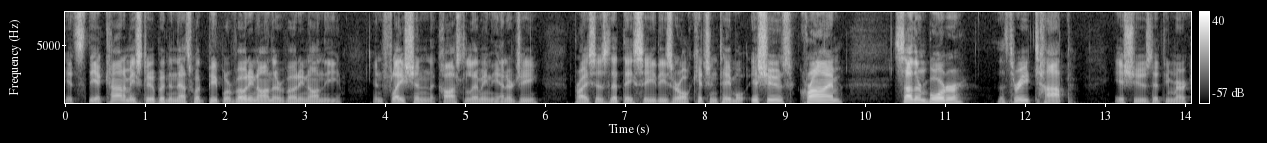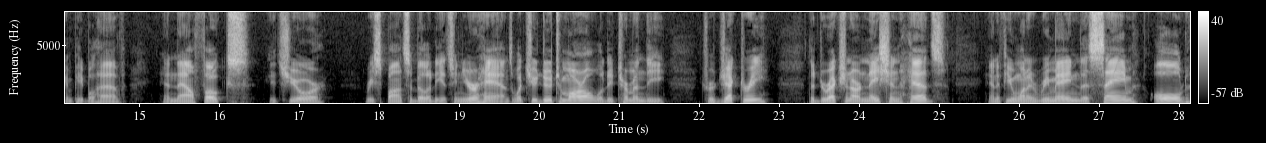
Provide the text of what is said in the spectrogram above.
It's the economy, stupid, and that's what people are voting on. They're voting on the inflation, the cost of living, the energy prices that they see. These are all kitchen table issues, crime, southern border, the three top issues that the American people have. And now, folks, it's your responsibility. It's in your hands. What you do tomorrow will determine the trajectory, the direction our nation heads. And if you want to remain the same old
